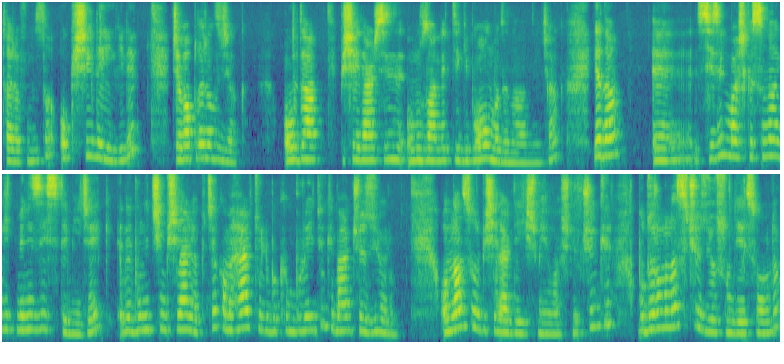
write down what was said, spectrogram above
tarafınızda. O kişiyle ilgili cevaplar alacak. Orada bir şeyler sizin onu zannettiği gibi olmadığını anlayacak. Ya da e, sizin başkasına gitmenizi istemeyecek ve bunun için bir şeyler yapacak ama her türlü bakın burayı diyor ki ben çözüyorum. Ondan sonra bir şeyler değişmeye başlıyor. Çünkü bu durumu nasıl çözüyorsun diye sordum.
